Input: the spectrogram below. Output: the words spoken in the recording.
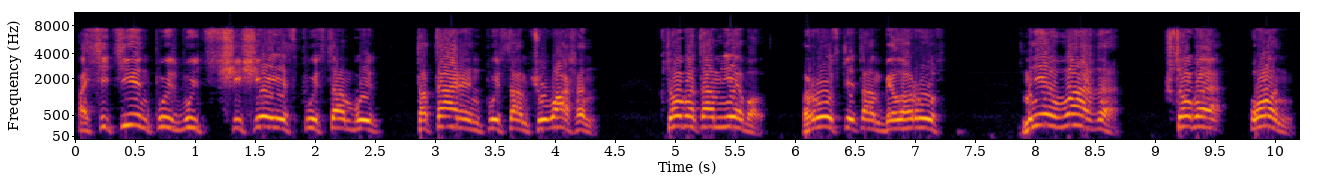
осетин, пусть будет чеченец, пусть там будет татарин, пусть там чувашин, кто бы там ни был, русский там, белорус. Мне важно, чтобы он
